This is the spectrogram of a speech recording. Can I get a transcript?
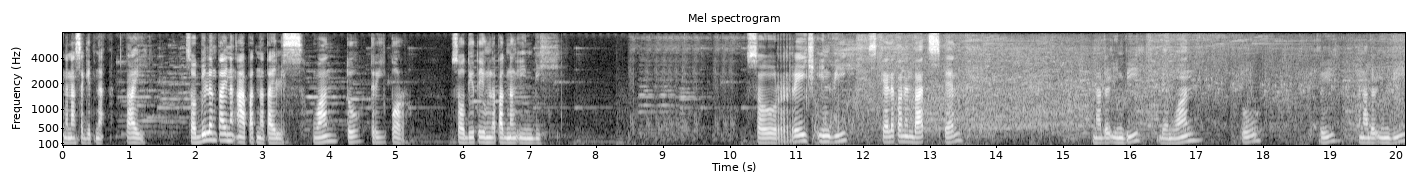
na nasa gitna. Okay. So bilang tayo ng apat na tiles. 1, 2, 3, 4. So dito yung lapag ng Invi. So Rage Invi, Skeleton and Bat spell. Another Invi. Then 1, 2, 3. Another Invi.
